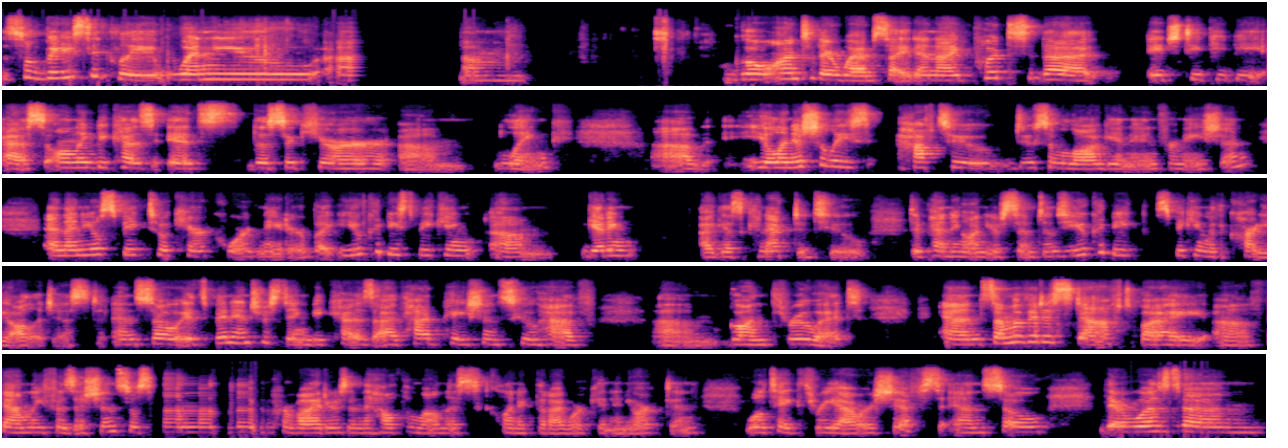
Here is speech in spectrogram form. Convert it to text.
so basically, when you uh, um, go onto their website, and I put the HTTPS only because it's the secure um, link. Um, you'll initially have to do some login information and then you'll speak to a care coordinator, but you could be speaking, um, getting, I guess, connected to, depending on your symptoms, you could be speaking with a cardiologist. And so it's been interesting because I've had patients who have um, gone through it and some of it is staffed by uh, family physicians. So some of the providers in the health and wellness clinic that I work in in Yorkton will take three hour shifts. And so there was um,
